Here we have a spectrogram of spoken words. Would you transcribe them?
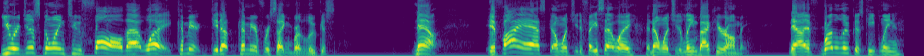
you are just going to fall that way. Come here, get up, come here for a second, Brother Lucas. Now, if I ask, I want you to face that way, and I want you to lean back here on me. Now, if Brother Lucas, keep leaning,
